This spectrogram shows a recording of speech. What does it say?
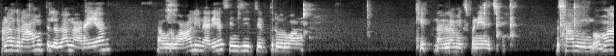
ஆனா கிராமத்துல தான் நிறைய ஒரு வாளி நிறைய செஞ்சு எடுத்துட்டு வருவாங்க. ஓகே நல்லா மிக்ஸ் பண்ணியாச்சு. சாமி கும்பிடுவோமா?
